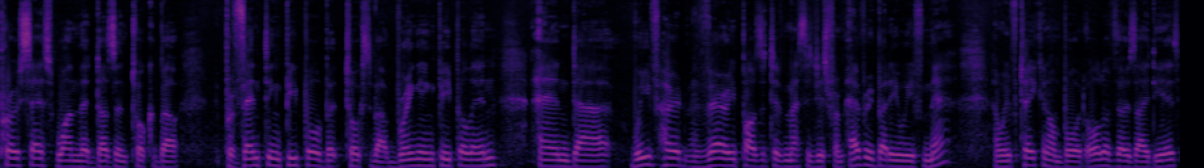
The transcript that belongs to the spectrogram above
process, one that doesn't talk about preventing people, but talks about bringing people in. And uh, we've heard very positive messages from everybody we've met, and we've taken on board all of those ideas.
